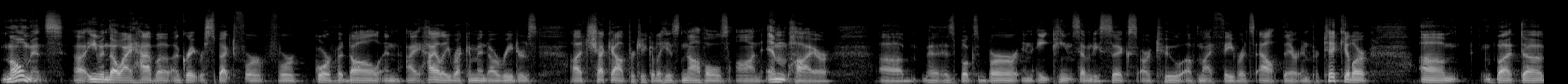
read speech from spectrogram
moments, uh, even though I have a, a, great respect for, for Gore Vidal, and I highly recommend our readers check out particularly his novels on empire. Uh, his books Burr in 1876 are two of my favorites out there in particular. Um, but uh,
